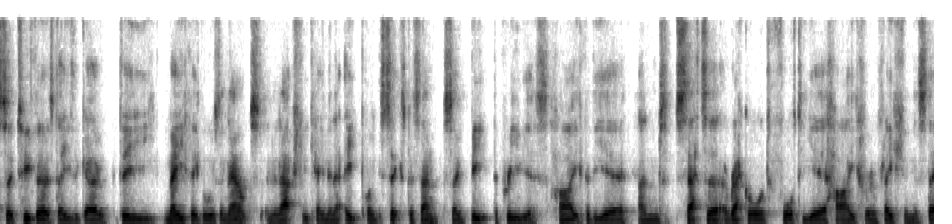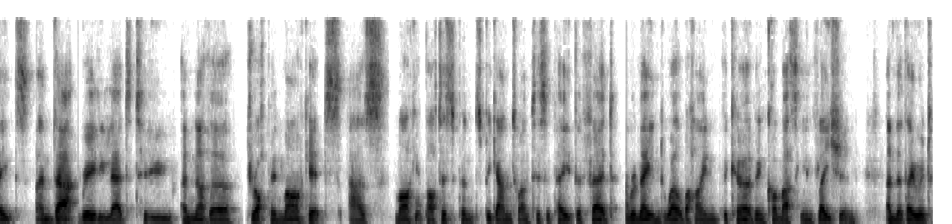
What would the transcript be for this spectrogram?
So two Thursdays ago, the May figure was announced and it actually came in at 8.6%. So beat the previous high for the year and set a, a record 40 year high for inflation in the States. And that really led to another drop in markets as market participants began to anticipate the Fed remained well behind the curve in combating inflation and that they would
